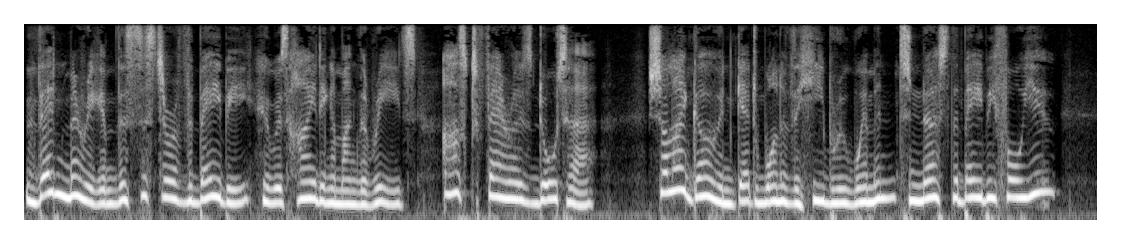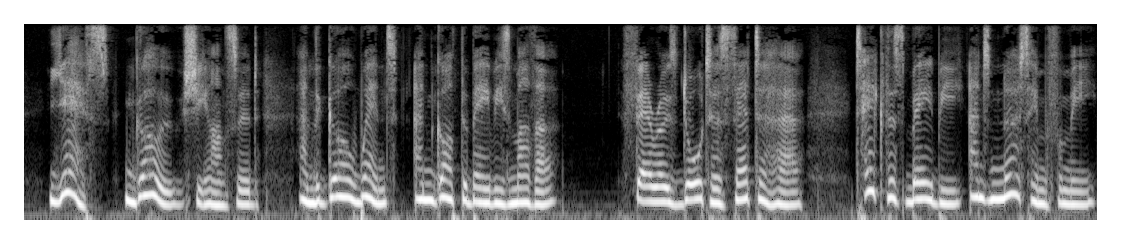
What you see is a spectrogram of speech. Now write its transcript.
Then Miriam, the sister of the baby, who was hiding among the reeds, asked Pharaoh's daughter, Shall I go and get one of the Hebrew women to nurse the baby for you? Yes, go, she answered, and the girl went and got the baby's mother. Pharaoh's daughter said to her, Take this baby and nurse him for me,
